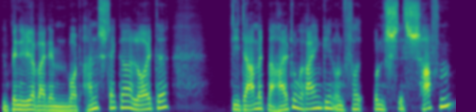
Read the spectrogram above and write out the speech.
ich bin wieder bei dem Wort Anstecker, Leute, die da mit einer Haltung reingehen und, und es schaffen,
